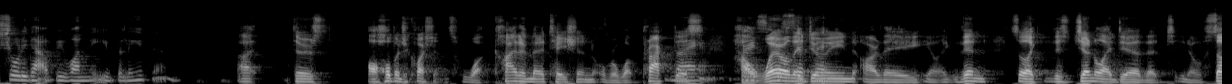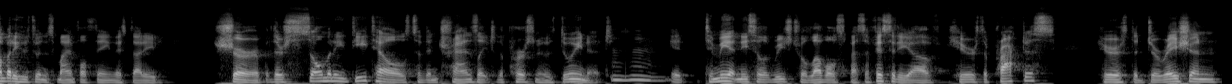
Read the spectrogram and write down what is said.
surely that would be one that you believe in. Uh, there's a whole bunch of questions. What kind of meditation over what practice? Right. How Very well are they specific. doing? Are they, you know, like then, so like this general idea that, you know, somebody who's doing this mindful thing they studied, sure, but there's so many details to then translate to the person who's doing it. Mm-hmm. It, to me, it needs to reach to a level of specificity of here's the practice, here's the duration,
